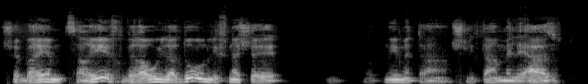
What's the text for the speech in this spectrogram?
שבהם צריך וראוי לדון לפני שנותנים את השליטה המלאה הזאת.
